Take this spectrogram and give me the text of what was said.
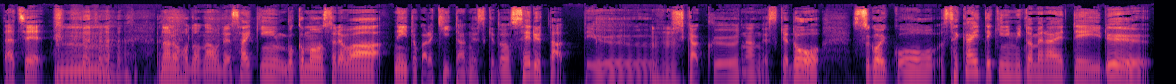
That's it. なるほど。なので、最近僕もそれはネイトから聞いたんですけど、セルタっていう資格なんですけど、すごいこう、世界的に認められている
